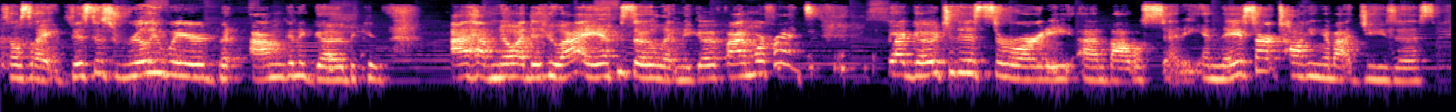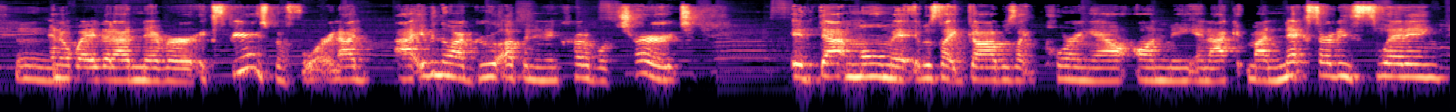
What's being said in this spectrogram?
So I was like, This is really weird, but I'm going to go because I have no idea who I am. So let me go find more friends. So I go to this sorority um, Bible study, and they start talking about Jesus mm. in a way that I'd never experienced before. And I, I, even though I grew up in an incredible church, at that moment, it was like God was like pouring out on me, and I could, my neck started sweating,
